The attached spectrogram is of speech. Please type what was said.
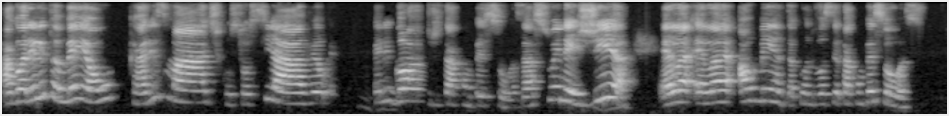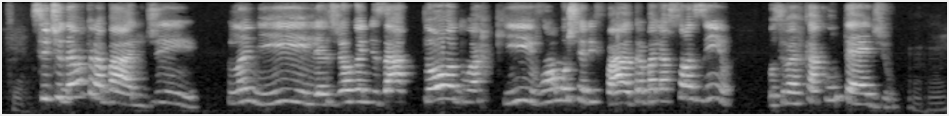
Agora, ele também é o carismático, sociável, ele gosta de estar com pessoas. A sua energia, ela, ela aumenta quando você está com pessoas. Sim. Se te der um trabalho de planilhas, de organizar todo o arquivo, uma almoxerifada, trabalhar sozinho, você vai ficar com tédio. Uhum.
